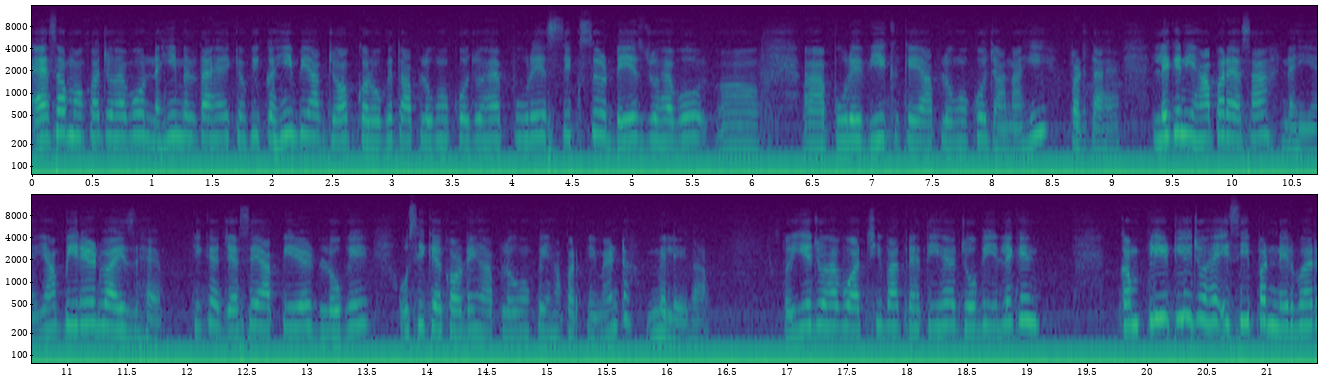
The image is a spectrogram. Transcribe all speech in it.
ऐसा मौका जो है वो नहीं मिलता है, क्योंकि कहीं भी आप जॉब करोगे तो आप लोगों को जो है पूरे सिक्स डेज़ जो है वो पूरे वीक के आप लोगों को जाना ही पड़ता है। लेकिन यहाँ पर ऐसा नहीं है। यहाँ पीरियड वाइज है। ठीक है, जैसे आप पीरियड लोगे, उसी के अकॉर्डिंग आप लोगों को यहाँ पर पेमेंट मिलेगा। तो ये जो है वो अच्छी बात रहती है, जो भी, लेकिन कंप्लीटली जो है इसी पर निर्भर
